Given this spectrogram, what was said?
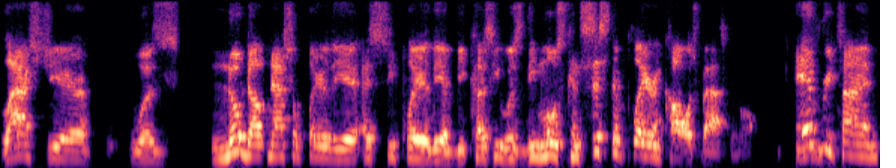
last year was no doubt National Player of the Year, SC Player of the Year, because he was the most consistent player in college basketball. Every time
